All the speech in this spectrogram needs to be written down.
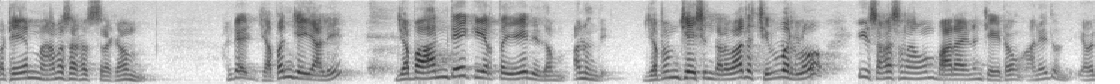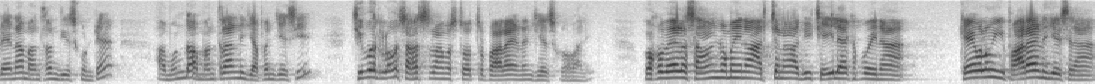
పఠేన్ నామ సహస్రకం. అంటే జపం చేయాలి జపాంతే కీర్తయేదిదం అనుంది. జపం చేసిన తర్వాత చివరిలో ఈ సహస్రనామం పారాయణం చేయటం అనేది ఉంది. ఎవరైనా మంత్రం తీసుకుంటే ఆ ముందు ఆ మంత్రాన్ని జపం చేసి చివరిలో సహస్రనామ స్తోత్ర పారాయణం చేసుకోవాలి. ఒకవేళ సాంగమైన అర్చన అది చేయలేకపోయినా కేవలం ఈ పారాయణ చేసిన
